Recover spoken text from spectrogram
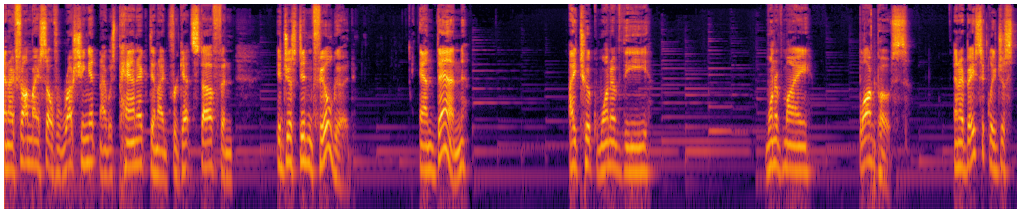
And I found myself rushing it and I was panicked and I'd forget stuff and it just didn't feel good. And then I took one of the, one of my blog posts and I basically just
